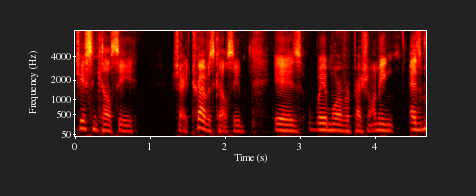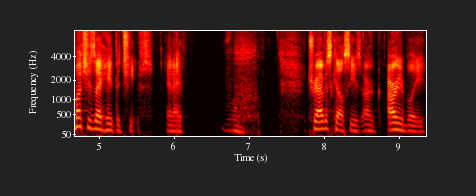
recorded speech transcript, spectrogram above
Jason Kelce, sorry, Travis Kelce, is way more of a professional. I mean, as much as I hate the Chiefs, and I, Travis Kelce is arguably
